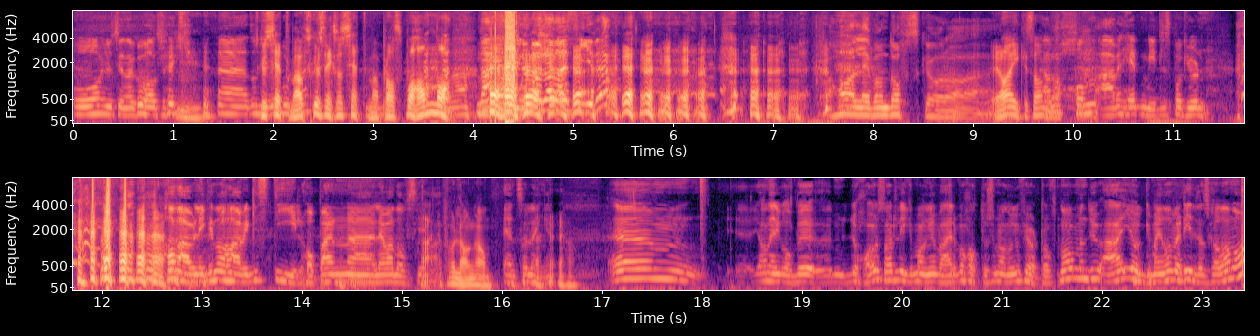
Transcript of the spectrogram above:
Og Justina Kowalczyk. Mm. skulle, sette meg, skulle liksom sette meg plass på han nå. Nei, jeg skulle bare la deg si det. Har Lewandowski og da Ja, ikke sant? Ja, men han er vel helt middels på kuren. han er vel ikke noe, han er vel ikke stilhopperen Lewandowski. Nei, for lang han. Enn så lenge. ja. um, Jan Erik Aalby, du har jo snart like mange verv og hatter som Jan Åge Fjørtoft nå, men du er jaggu meg involvert i Idrettsgallaen nå?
